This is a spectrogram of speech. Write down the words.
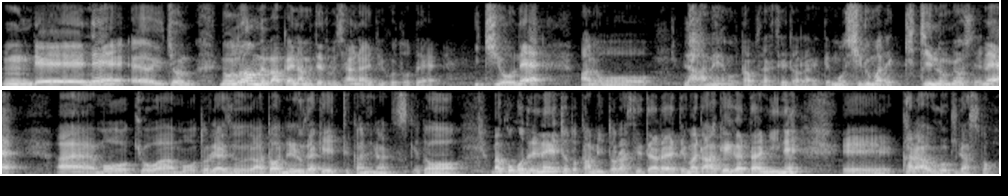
うん、で、ね、一応、のど飴ばっかり舐めててもしゃあないということで、一応ね、あのー、ラーメンを食べさせていただいて、もう汁まできっちり飲み干してね、あもう今日はもうとりあえずあとは寝るだけって感じなんですけど、まあここでね、ちょっと仮眠取らせていただいて、また明け方にね、えー、から動き出すと。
